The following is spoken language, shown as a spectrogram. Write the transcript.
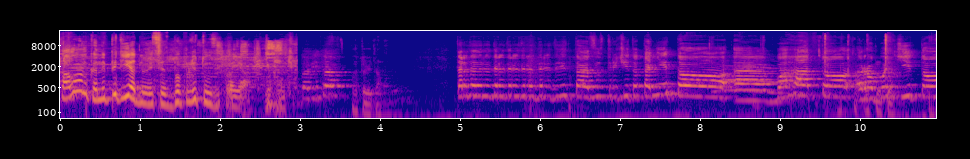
Колонка не під'єднується до Bluetooth твоя. Готові там. Та зустрічіто е, багато роботіто,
